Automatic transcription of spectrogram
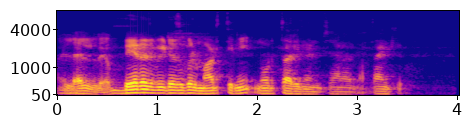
ಅಲ್ಲಿ ಬೇರೆ ವೀಡಿಯೋಸ್ಗಳು ಮಾಡ್ತೀನಿ. ನೋಡ್ತಾ ಇರಿ ನನ್ನ ಚಾನಲ್ನ ಥ್ಯಾಂಕ್ ಯು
